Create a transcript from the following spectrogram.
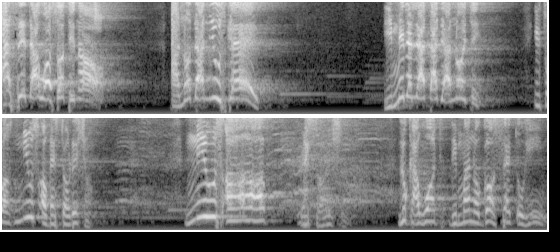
as if that was not enough, another news came. Immediately after the anointing, it was news of restoration. News of restoration. Look at what the man of God said to him.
